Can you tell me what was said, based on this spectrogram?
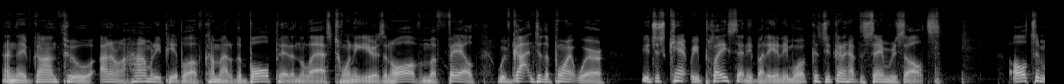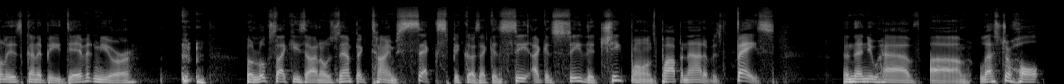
and they've gone through I don't know how many people have come out of the bullpen in the last twenty years, and all of them have failed. We've gotten to the point where you just can't replace anybody anymore because you're going to have the same results. Ultimately, it's going to be David Muir, who looks like he's on Ozempic times six because I can see I can see the cheekbones popping out of his face, and then you have uh, Lester Holt,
